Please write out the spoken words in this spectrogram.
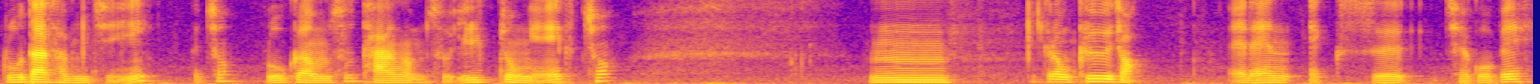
로다 삼지 그쵸? 로감수, 다항함수 일종의 그쵸? 음, 그럼 그적 ln x 제곱의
